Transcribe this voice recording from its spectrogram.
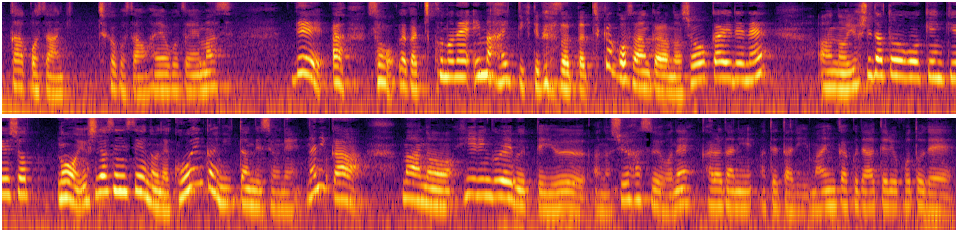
かこさんちかこさんおはようございます。であそうだからこのね今入ってきてくださったちかこさんからの紹介でねあの吉田統合研究所の吉田先生のね講演会に行ったんですよね。何か、まあ、あのヒーリングウェーブっていうあの周波数をね体に当てたり、まあ、遠隔で当てることで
